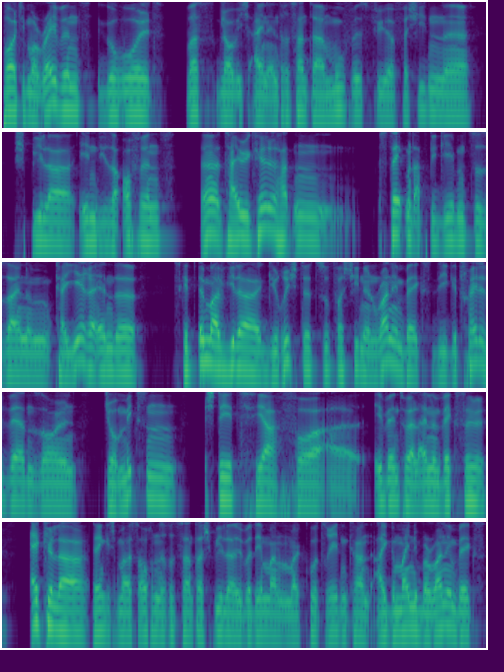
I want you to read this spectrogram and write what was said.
Baltimore Ravens geholt, was glaube ich ein interessanter Move ist für verschiedene Spieler in dieser Offense. Ja, Tyreek Hill hat ein Statement abgegeben zu seinem Karriereende. Es gibt immer wieder Gerüchte zu verschiedenen Running Backs, die getradet werden sollen. Joe Mixon steht ja vor äh, eventuell einem Wechsel. Eckler, denke ich mal, ist auch ein interessanter Spieler, über den man mal kurz reden kann. Allgemein über Running Backs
